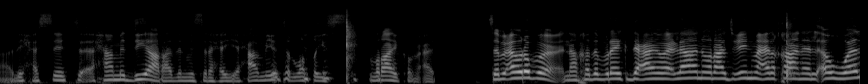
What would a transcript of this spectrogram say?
هذه حسيت حامي الديار هذه المسرحية حامية الوطيس برأيكم عاد سبعة وربع ناخذ break دعاية وإعلان وراجعين مع لقائنا الأول.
